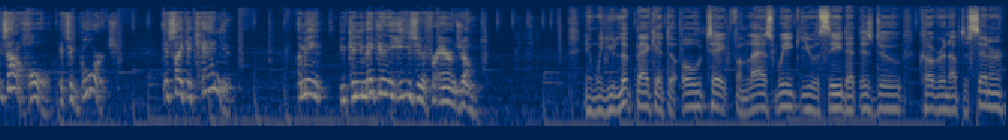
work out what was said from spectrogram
It's not a hole. It's a gorge. It's like a canyon. I mean, you can you make it any easier for Aaron Jones? And when you look back at the old tape from last week, you will see that this dude covering up the center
